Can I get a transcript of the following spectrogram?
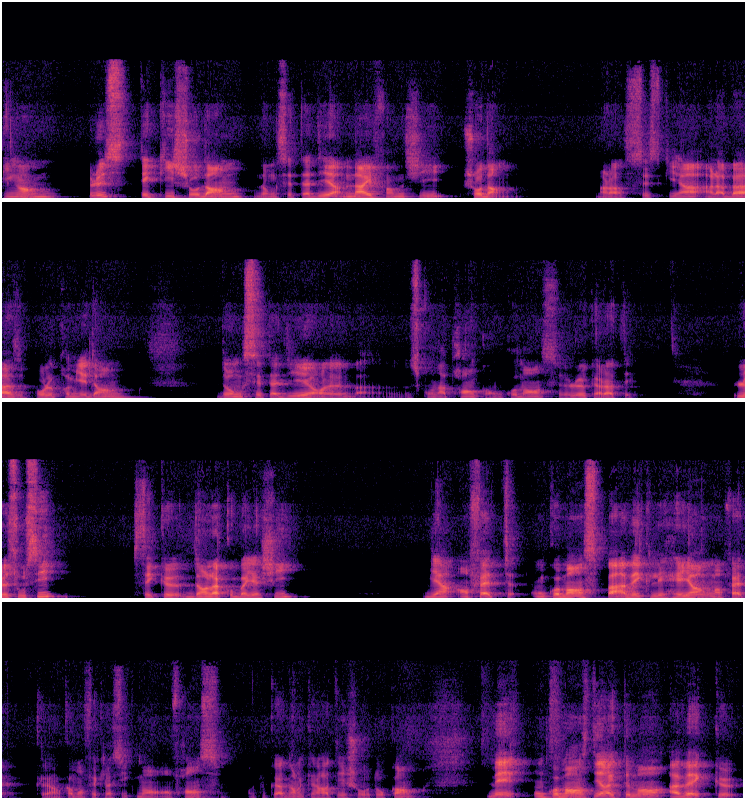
Pingan, plus Teki Shodan, donc c'est-à-dire Naifanchi Shodan. Voilà, c'est ce qu'il y a à la base pour le premier dan. Donc, c'est-à-dire euh, bah, ce qu'on apprend quand on commence le karaté. Le souci, c'est que dans la Kobayashi, Bien, en fait, on commence pas avec les Heian, en fait, comme on fait classiquement en France, en tout cas dans le karaté Shotokan, mais on commence directement avec euh,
